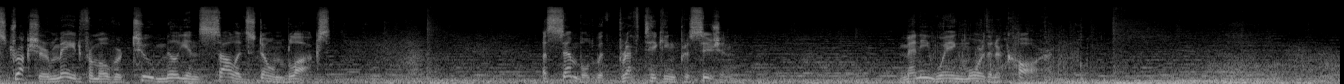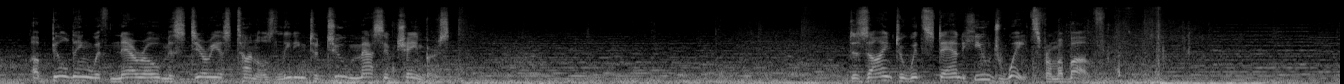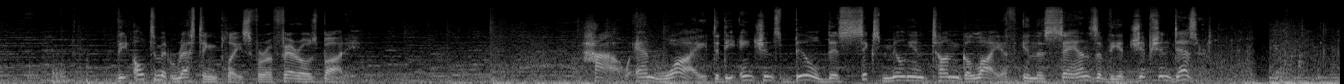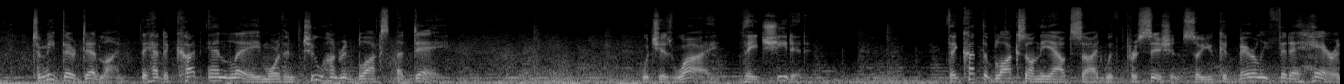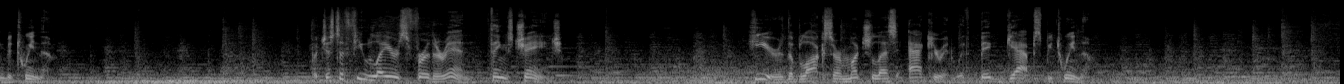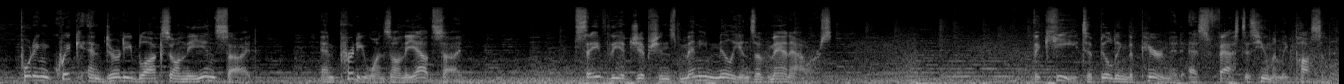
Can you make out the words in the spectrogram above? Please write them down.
structure made from over 2 million solid stone blocks, assembled with breathtaking precision, many weighing more than a car. A building with narrow, mysterious tunnels leading to two massive chambers. Designed to withstand huge weights from above. The ultimate resting place for a pharaoh's body. How and why did the ancients build this six million ton Goliath in the sands of the Egyptian desert? To meet their deadline, they had to cut and lay more than 200 blocks a day, which is why they cheated. They cut the blocks on the outside with precision so you could barely fit a hair in between them. But just a few layers further in, things change. Here, the blocks are much less accurate with big gaps between them. Putting quick and dirty blocks on the inside and pretty ones on the outside saved the Egyptians many millions of man-hours. The key to building the pyramid as fast as humanly possible.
